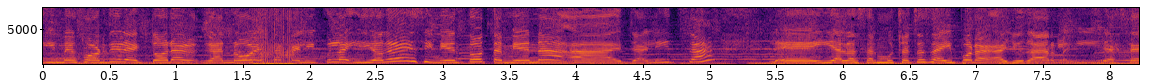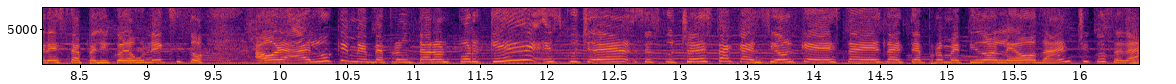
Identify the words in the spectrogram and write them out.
y mejor directora ganó esta película y dio agradecimiento también a, a Yalitza. Eh, y a las muchachas ahí por ayudar y hacer esta película un éxito. Ahora, algo que me, me preguntaron, ¿por qué escuché, se escuchó esta canción que esta es la que te he prometido Leo Dan, chicos, ¿se da?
